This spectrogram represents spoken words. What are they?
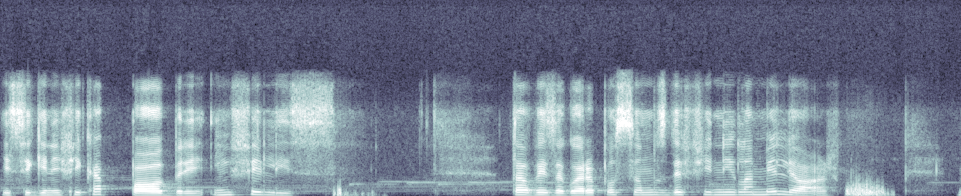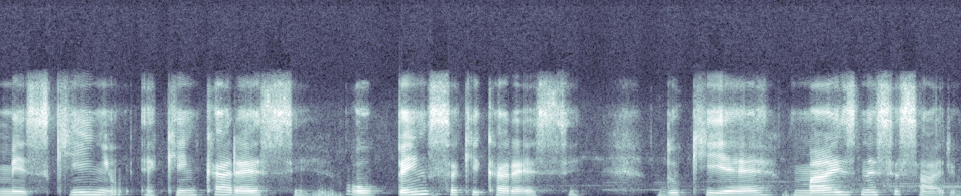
e significa pobre, infeliz. Talvez agora possamos defini-la melhor. Mesquinho é quem carece ou pensa que carece do que é mais necessário.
